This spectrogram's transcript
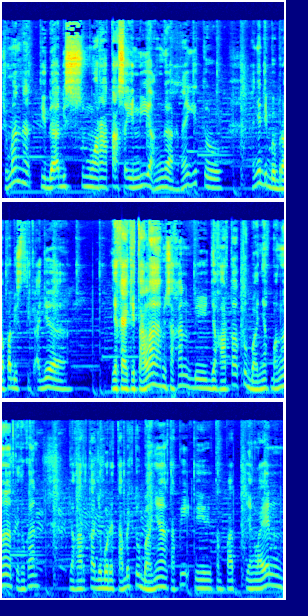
cuman tidak di semua rata se India enggak katanya gitu hanya di beberapa distrik aja ya kayak kita lah misalkan di Jakarta tuh banyak banget gitu kan Jakarta Jabodetabek tuh banyak tapi di tempat yang lain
